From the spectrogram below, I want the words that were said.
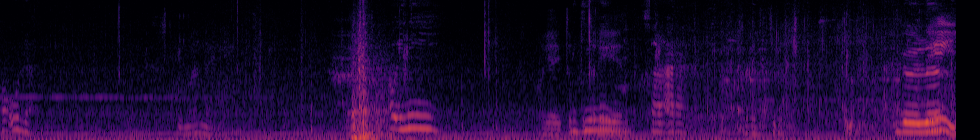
Oh udah. gimana ini Oh ini. oh ya itu Begini. puterin Salah arah. Dulu. Ih.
